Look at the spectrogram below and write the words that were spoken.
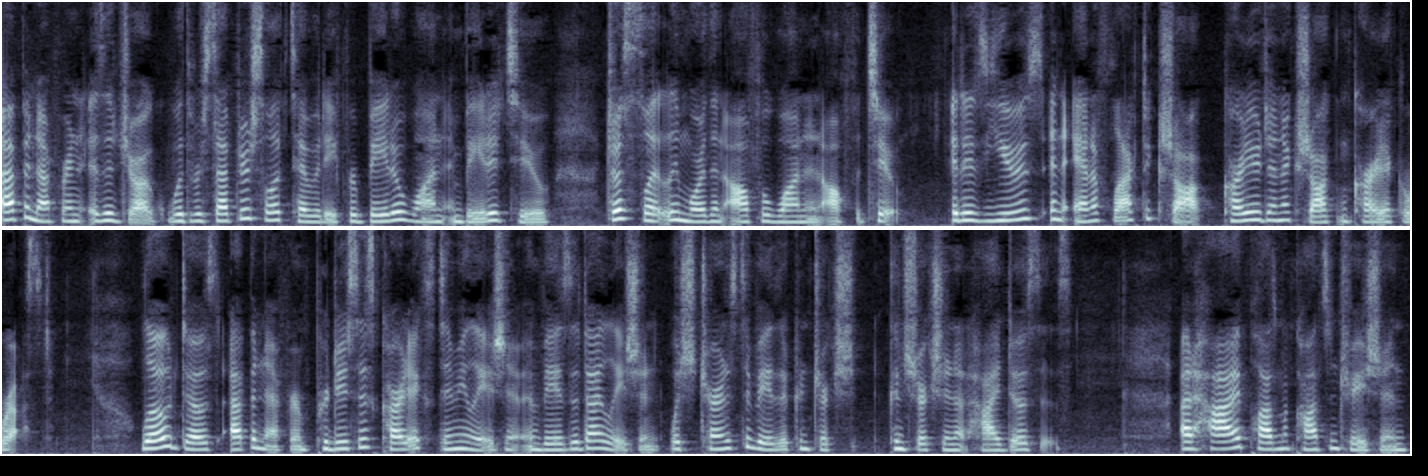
Epinephrine is a drug with receptor selectivity for beta 1 and beta 2, just slightly more than alpha 1 and alpha 2. It is used in anaphylactic shock, cardiogenic shock, and cardiac arrest. Low dose epinephrine produces cardiac stimulation and vasodilation, which turns to vasoconstriction at high doses. At high plasma concentration,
